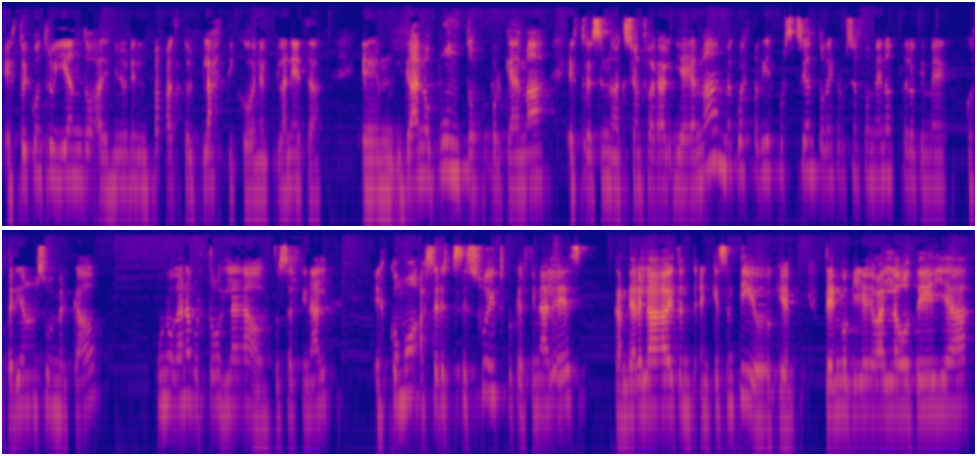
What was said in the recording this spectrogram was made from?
estoy contribuyendo a disminuir el impacto del plástico en el planeta, em, gano puntos porque además estoy haciendo una acción favorable y además me cuesta 10%, 20% menos de lo que me costaría en un supermercado, uno gana por todos lados. Entonces al final es como hacer ese switch porque al final es cambiar el hábito, ¿en, qué sentido? Que tengo que llevar la botella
